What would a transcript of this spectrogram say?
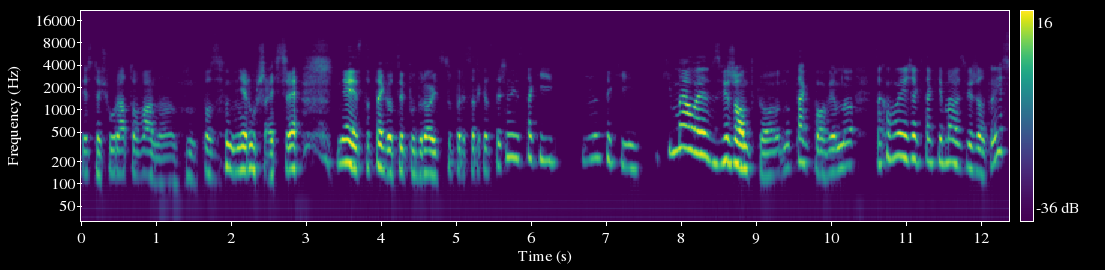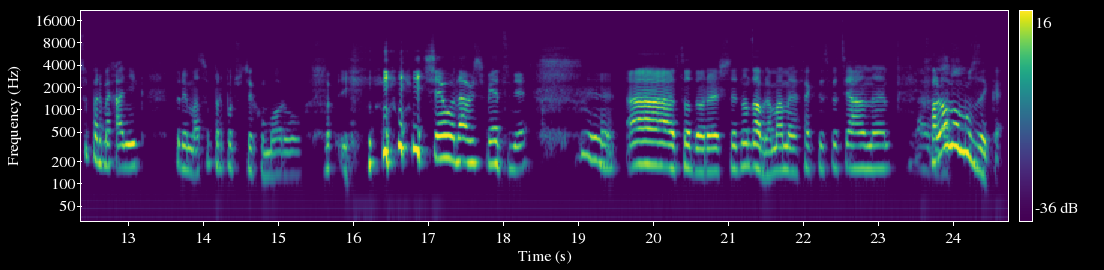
jesteś uratowana, nie ruszaj się. Nie jest to tego typu droid super sarkastyczny, jest taki, no taki, taki małe zwierzątko, no tak powiem, no zachowuje się jak takie małe zwierzątko. Jest super mechanik, który ma super poczucie humoru i, i się udał świetnie. A co do reszty, no dobra, mamy efekty specjalne. Chwalono muzykę.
